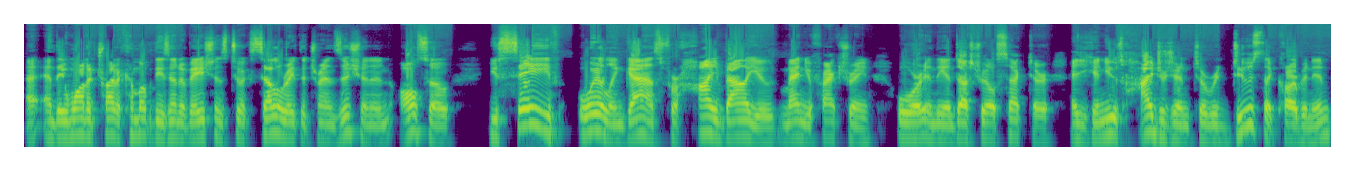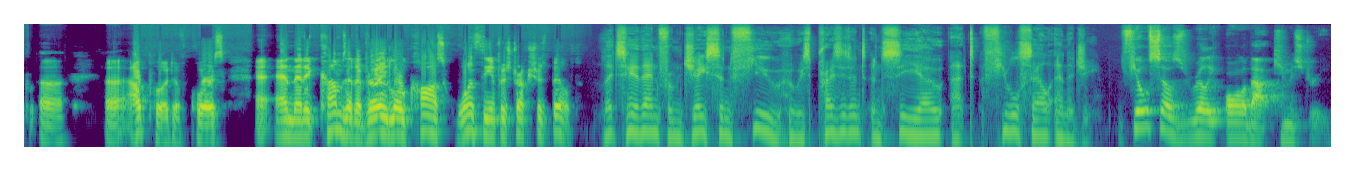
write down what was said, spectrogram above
and they want to try to come up with these innovations to accelerate the transition and also you save oil and gas for high value manufacturing or in the industrial sector, and you can use hydrogen to reduce the carbon in, uh, uh, output, of course, and, and then it comes at a very low cost once the infrastructure is built. Let's hear then from Jason Few, who is president and CEO at Fuel Cell Energy. Fuel cells is really all about chemistry.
